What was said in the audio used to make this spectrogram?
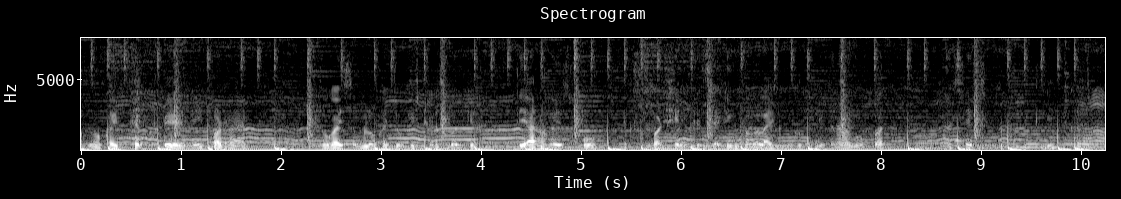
आप लोग का इफ़ेक्ट पे नहीं पड़ रहा है। तो गाइस हम लोग का जो कि स्टेटस बन के तैयार होगा, इसको एक्सपर्ट के नीचे सेटिंग बगल आइकन को क्लिक करना है ऊपर। ऐसे एक्सपर्ट पे क्लिक करना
